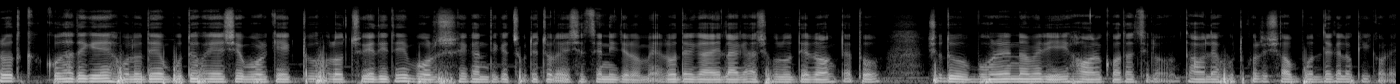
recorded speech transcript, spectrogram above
রোদ কোথা থেকে হলুদে বুতে হয়ে এসে বোরকে একটু হলুদ ছুঁয়ে দিতে, বোর সেখান থেকে ছুটে চলে এসেছে নিজের রুমে। রোদের গায়ে লাগে হলুদের রঙটা তো শুধু ভোরের নামেরই হওয়ার কথা ছিল। তাহলে হুট করে সব বদলে গেল কি করে?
